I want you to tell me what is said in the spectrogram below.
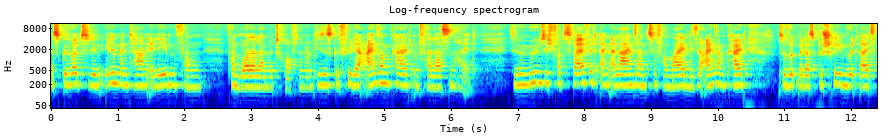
Das gehört zu dem elementaren Erleben von von Borderline-Betroffenen und dieses Gefühl der Einsamkeit und Verlassenheit. Sie bemühen sich verzweifelt, ein Alleinsein zu vermeiden. Diese Einsamkeit, so wird mir das beschrieben, wird als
